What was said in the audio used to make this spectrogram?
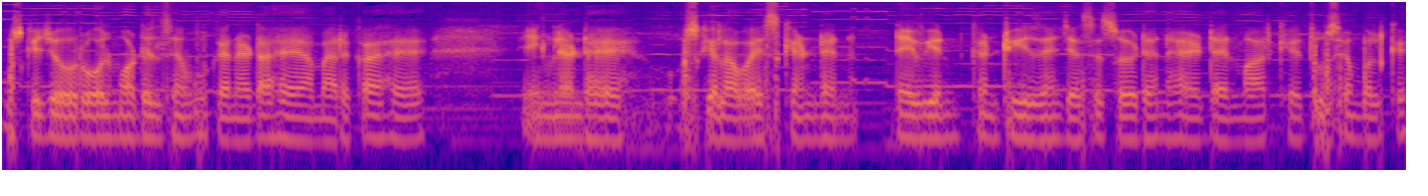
اس کے جو رول ماڈلز ہیں، وہ کینیڈا ہے، امریکہ ہے، انگلینڈ ہے، اس کے علاوہ اسکینڈینیوین کنٹریز ہیں، جیسے سویڈن ہے، ڈینمارک ہے، دوسرے ملک ہے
